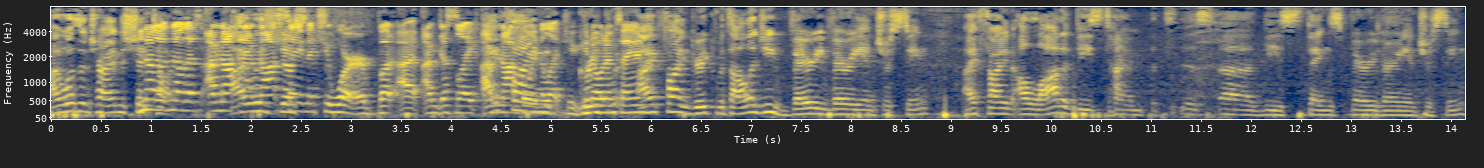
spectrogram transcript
I wasn't trying to shit No, talk. no, that's I'm not. I I'm not just- saying that you were, but I, I'm just like I'm I not going to let you. You know what I'm saying? I find Greek mythology very, very interesting. I find a lot of these time uh, these things very, very interesting.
